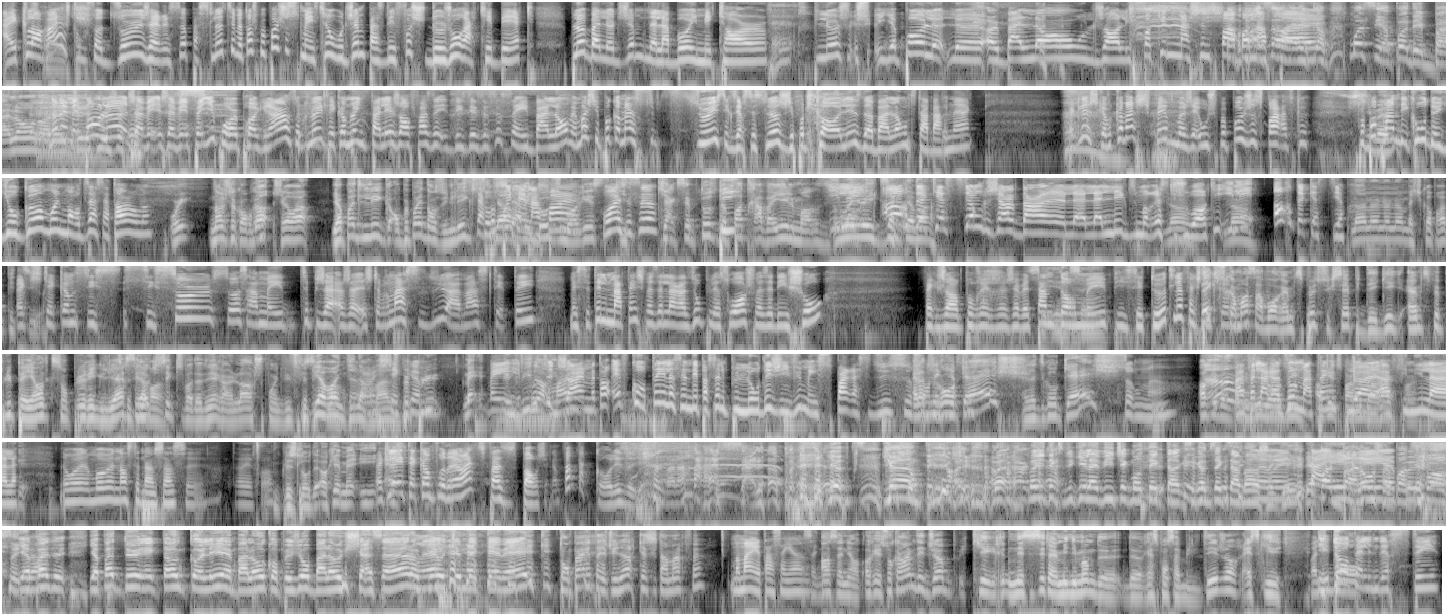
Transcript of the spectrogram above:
avec l'horaire, je trouve ça dur, gérer ça, parce que là, tu sais, mettons, je peux pas juste m'inscrire au gym, parce que des fois, je suis deux jours à Québec, puis là, ben, le gym de là-bas, il m'écœure, puis là, il y a pas le, le- un ballon, ou genre, les fucking machines, c'est pas bonne affaire. comme, Moi, s'il n'y a pas des ballons dans Non, mais mettons, là, j'avais, payé pour un programme. Sauf que là, il était comme là, il me fallait genre faire des, des exercices sur un ballon. Mais moi, je sais pas comment substituer ces exercices-là. J'ai pas de calice de ballon, du tabarnak. Fait que là, je suis comme, comment je fais? Moi, j'ai- ou je peux pas juste faire. En tout cas, je peux pas J'imagine. prendre des cours de yoga, moi, le mardi à 7 h, là. Oui, non, je te comprends. Non, je comprends. Il n'y a pas de ligue. On peut pas être dans une ligue, Ça sauf peut pas si être avec une d'autres affaire. humoristes Ouais, qui, c'est ça. qui acceptent tous de Puis- pas travailler le mardi. Il Oui, est oui, exactement. hors de question que j'aille dans la, la ligue d'humoristes qui Non, joue au hockey. Il non. est hors de question. Non, non, non, non, mais je comprends. Fait que Piti. j'étais comme, c'est c'est sûr, ça, ça m'aide. Puis j'étais vraiment assidue avant cet été. Mais c'était le matin, je faisais de la radio, puis le soir, je faisais des shows. Fait que genre, pour j'avais le temps de dormir, puis c'est tout, là. Fait que Dès que tu comme- commences à avoir un petit peu de succès puis des gigs un petit peu plus payantes qui sont plus régulières, c'est là que tu sais que tu vas devenir un large point de vue Tu peux physique. plus avoir une vie normale. Tu peux comme- plus. Mais Ben, une vie normale. gères. Mettons, F Côté, là, c'est une des personnes les plus loadées que j'ai vues, mais super assidue sur Elle a son du gros exercice. cash? Elle a du gros cash? Sûrement. Ok, ben, Elle a fait de la radio le matin, Ok, tu puis là, elle a fini la... la... Ouais, moi, non, c'était dans le sens... euh, fort. Plus loadé. Ok, mais. il- Fait que là, il était comme, faudrait vraiment que tu fasses du sport. J'étais comme, fuck ta colise de gueule, madame. Salope! Il y a un petit. Moi, je vais t'expliquer la vie. Check mon TikTok. C'est comme ça que ça marche, Il n'y a pas de ballon, je fais pas de sport, c'est Il n'y a, pas de- y a pas de deux rectangles collés, un ballon qu'on peut jouer au ballon chasseur, OK, au gym de Québec. Ton père est ingénieur, qu'est-ce que ta mère fait? Ma mère est enseignante. Enseignante. Ok, sont quand même des jobs qui nécessitent un minimum de, de responsabilité, genre. Est-ce qu'ils. Ouais, les deux à l'université.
